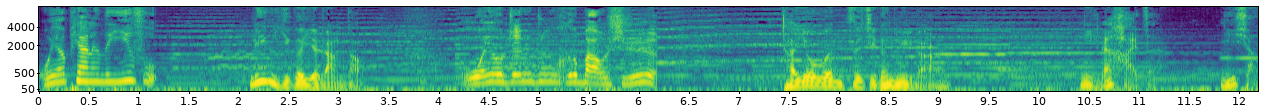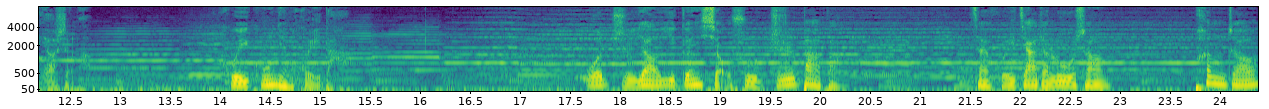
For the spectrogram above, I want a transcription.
我要漂亮的衣服。”另一个也嚷道：“我要珍珠和宝石。”他又问自己的女儿：“你的孩子，你想要什么？”灰姑娘回答：“我只要一根小树枝，爸爸。在回家的路上，碰着。”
